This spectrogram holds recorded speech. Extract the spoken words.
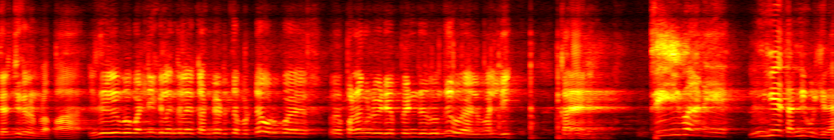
தெரிஞ்சுக்கிறோம்லப்பா. இது வள்ளிக்கிழங்குல கண்டெடுத்தப்பட்ட ஒரு பழங்குடியுடைய பெண் இது வந்து வள்ளி. தெய்வானைய நீ ஏன் தண்ணி குடிக்கிற?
